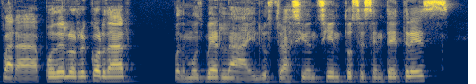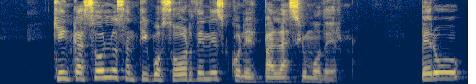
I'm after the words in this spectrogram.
para poderlo recordar podemos ver la ilustración 163, quien casó los antiguos órdenes con el palacio moderno. Pero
